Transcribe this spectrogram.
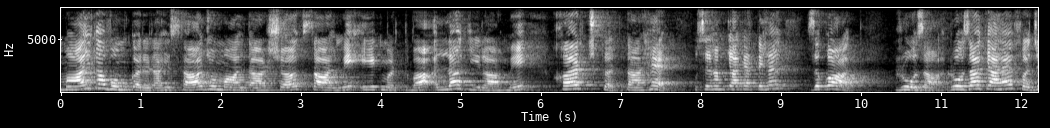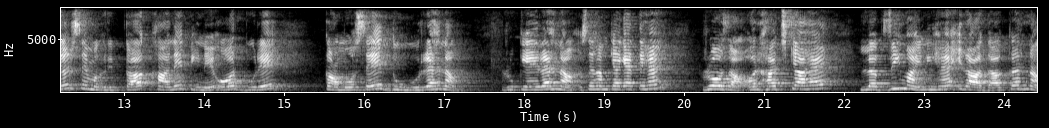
माल का वो मुकर्रा हिस्सा जो मालदार शख्स साल में एक मरतबा अल्लाह की राह में खर्च करता है। उसे हम क्या कहते हैं? ज़क़़त। रोज़ा। रोज़ा क्या है? फजर से मगरिब तक खाने, पीने और बुरे कामों से दूर रहना, रुके रहना, उसे हम क्या कहते हैं? रोज़ा। और हज क्या है? लफ्ज़ी मायनी है इरादा करना।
